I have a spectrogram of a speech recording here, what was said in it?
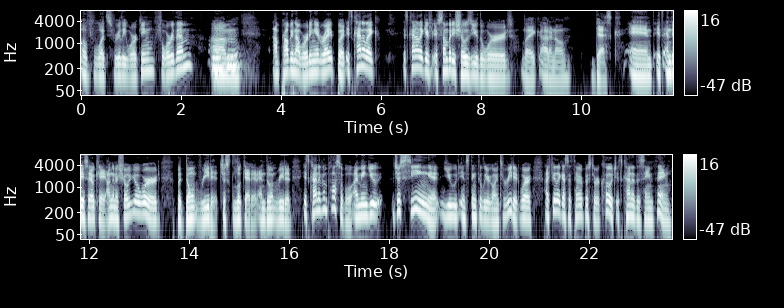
of what's really working for them. Um, mm-hmm. um I'm probably not wording it right, but it's kind of like it's kind of like if, if somebody shows you the word like I don't know desk and it's and they say okay i'm going to show you a word but don't read it. Just look at it and don't read it. It's kind of impossible. I mean you just seeing it you instinctively are going to read it where i feel like as a therapist or a coach it's kind of the same thing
